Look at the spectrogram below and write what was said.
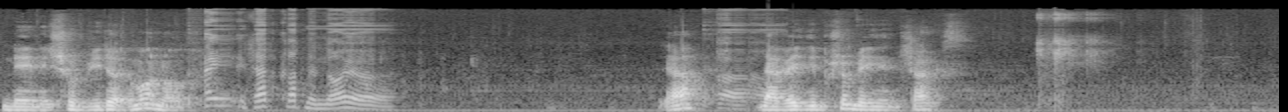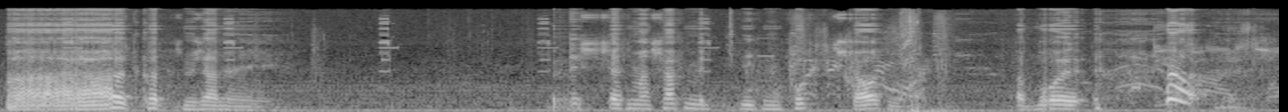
Nee, nicht schon wieder, immer noch. Nein, ich hab gerade eine neue. Ja? Na, wegen, bestimmt wegen den Chucks. Ah, das kotzt mich an, ey. Will ich das mal schaffen mit diesen 50.000? Obwohl,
